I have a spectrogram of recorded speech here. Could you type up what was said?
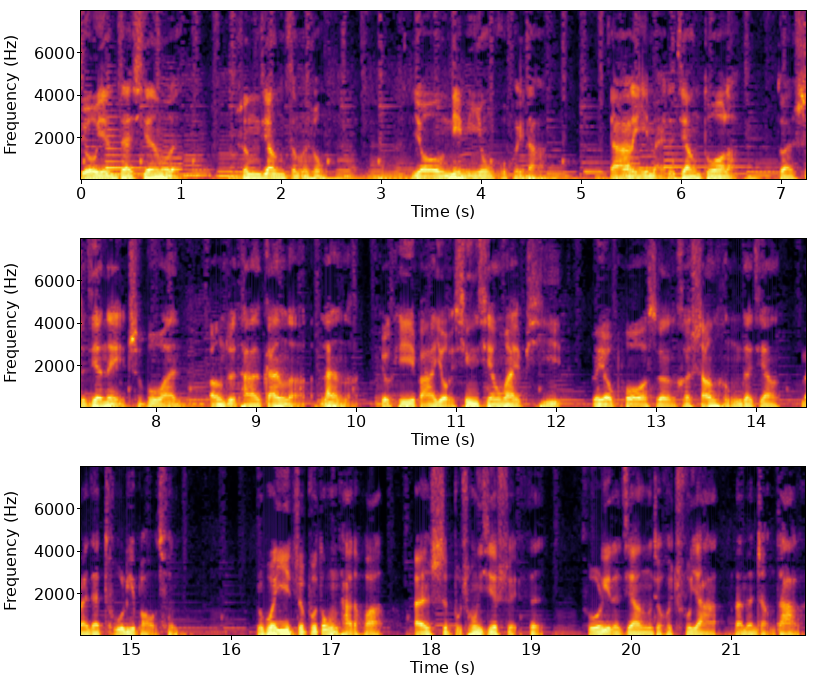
有言在先问：生姜怎么种？有匿名用户回答：家里买的姜多了，短时间内吃不完，防止它干了烂了，就可以把有新鲜外皮。没有破损和伤痕的姜埋在土里保存，如果一直不动它的话，按时补充一些水分，土里的姜就会出芽，慢慢长大了。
